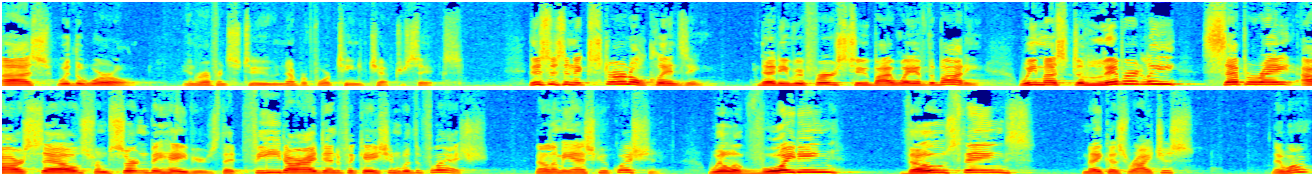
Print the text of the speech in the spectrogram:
us with the world, in reference to number 14 of chapter 6. This is an external cleansing that he refers to by way of the body. We must deliberately separate ourselves from certain behaviors that feed our identification with the flesh. Now, let me ask you a question Will avoiding those things make us righteous? They won't.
